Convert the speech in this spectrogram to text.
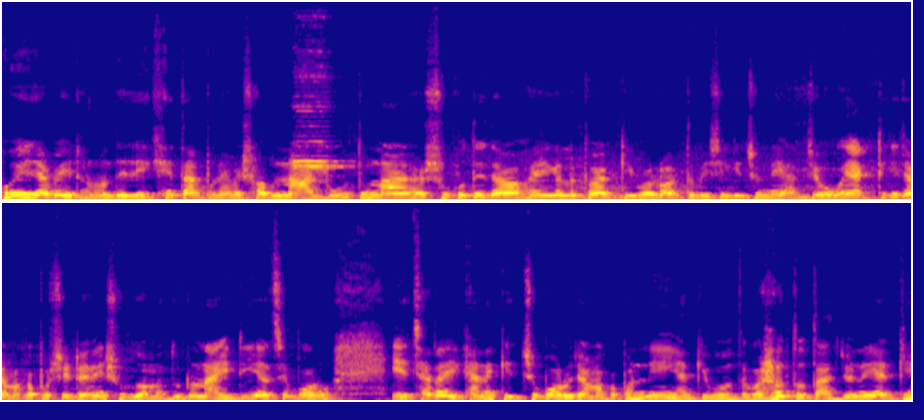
হয়ে যাবে এটার মধ্যে রেখে তারপরে আমি সব নাড়বো। তো না, শুকোতে দেওয়া হয়ে গেলে তো আর কি বলো এত বেশি কিছু নেই। আর যে এক থেকে জামা কাপড় সেটা নেই, শুধু আমার দুটো নাইটি আছে বড়। এছাড়া এখানে কিচ্ছু বড় জামা কাপড় নেই আর কি বলতে পারো। তো তার জন্যই আর কি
